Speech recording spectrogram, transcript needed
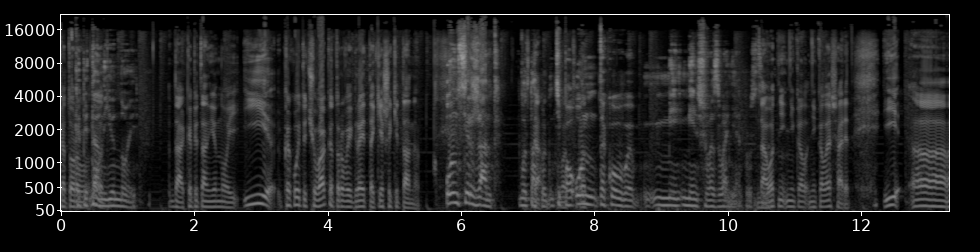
которого... Капитан ну, Юной. Да, капитан Юной. И какой-то чувак, которого играет Такеши Китана. Он сержант. Вот так Да, вот. Типа вот- он такого ме- меньшего звания просто. Да, вот Ни- Никол- Николай шарит. И э,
